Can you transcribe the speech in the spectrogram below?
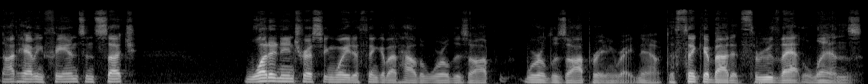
not having fans and such, what an interesting way to think about how the world is op- world is operating right now. To think about it through that lens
